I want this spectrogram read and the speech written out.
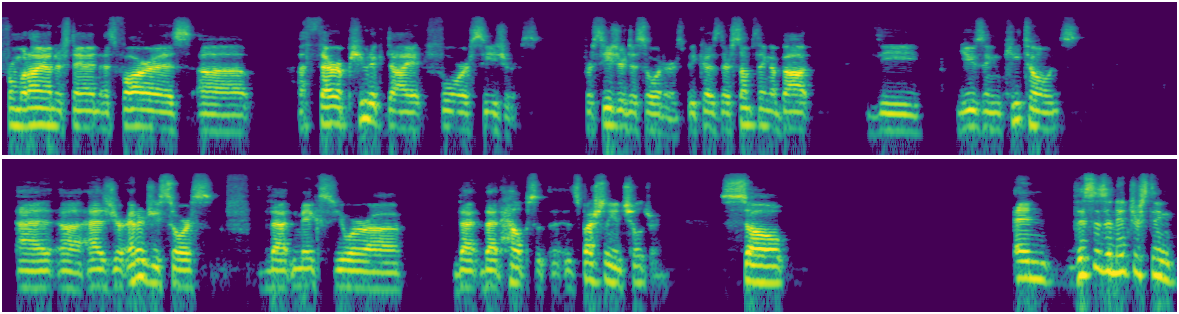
from what I understand, as far as uh, a therapeutic diet for seizures for seizure disorders because there's something about the using ketones as, uh, as your energy source that makes your uh, that that helps especially in children. So and this is an interesting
